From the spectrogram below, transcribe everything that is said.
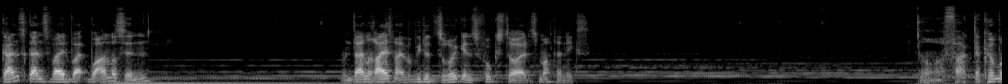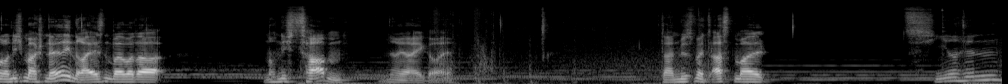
ganz, ganz weit woanders hin. Und dann reisen wir einfach wieder zurück ins Fuchstal. Das macht ja nichts. Oh, fuck, da können wir noch nicht mal schnell hinreisen, weil wir da noch nichts haben. Naja, egal. Dann müssen wir jetzt erstmal hier hin.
